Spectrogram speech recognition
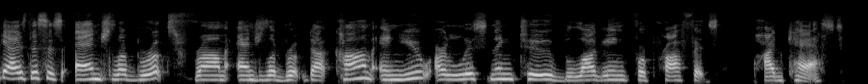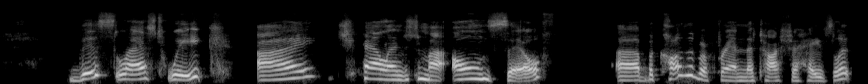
guys, this is Angela Brooks from angelabrook.com, and you are listening to Blogging for Profits podcast. This last week, I challenged my own self uh, because of a friend, Natasha Hazlett.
